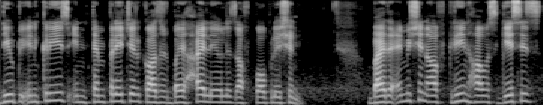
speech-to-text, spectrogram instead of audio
due to increase in temperature caused by high levels of population, by the emission of greenhouse gases,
